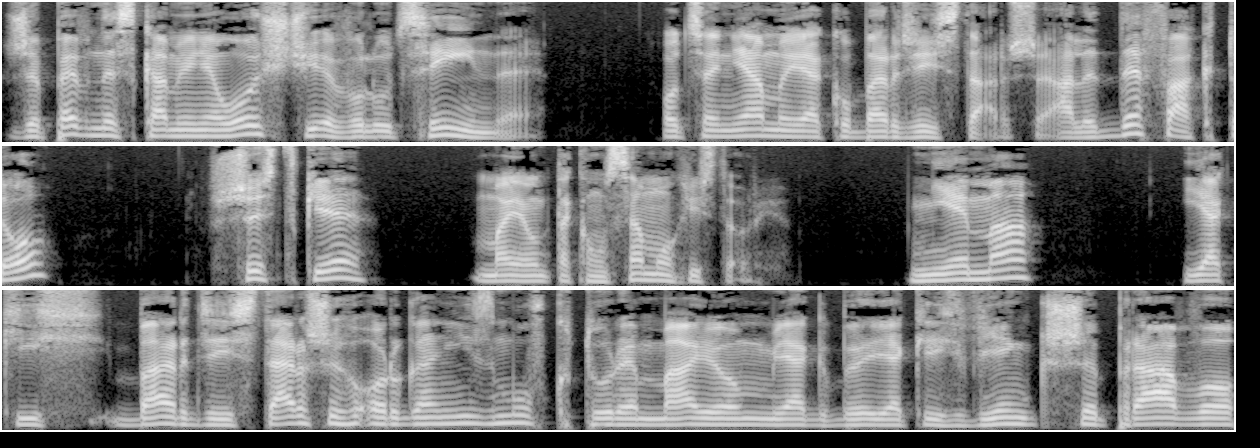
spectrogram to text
że pewne skamieniałości ewolucyjne oceniamy jako bardziej starsze, ale de facto wszystkie mają taką samą historię. Nie ma jakichś bardziej starszych organizmów, które mają jakby jakieś większe prawo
